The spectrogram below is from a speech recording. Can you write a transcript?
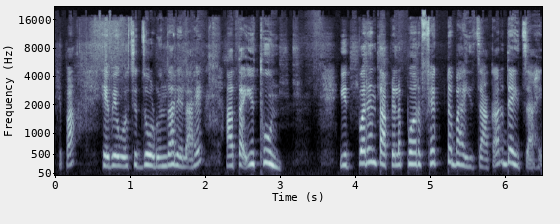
हे पा हे व्यवस्थित जोडून झालेलं आहे. आता इथून इथपर्यंत आपल्याला परफेक्ट बाईचा आकार द्यायचा आहे.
